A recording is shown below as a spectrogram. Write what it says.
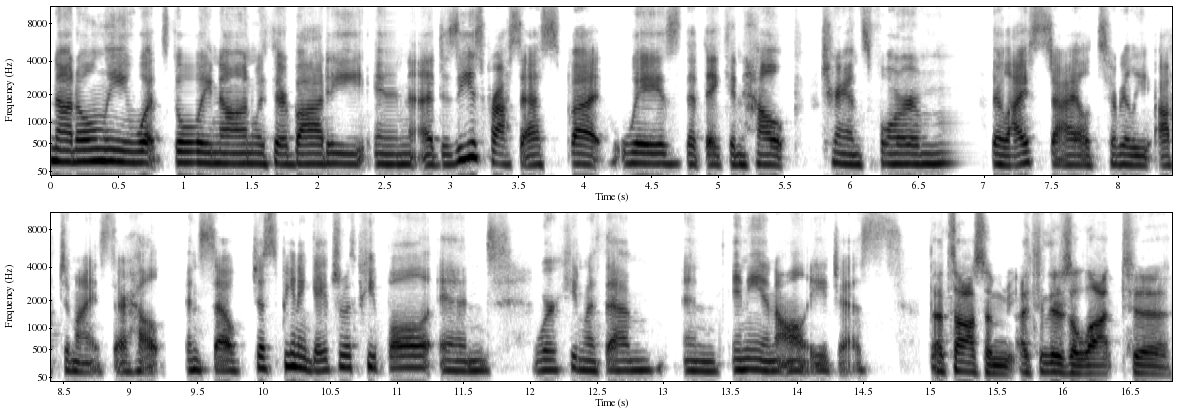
not only what's going on with their body in a disease process, but ways that they can help transform their lifestyle to really optimize their health. And so just being engaged with people and working with them in any and all ages. That's awesome. I think there's a lot to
